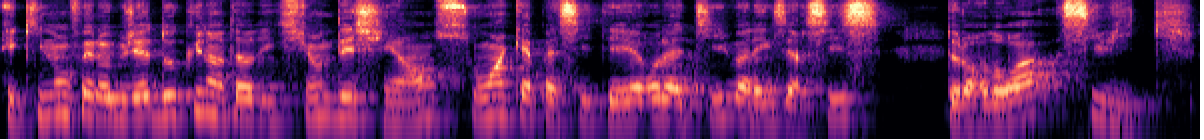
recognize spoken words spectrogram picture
et qui n'ont fait l'objet d'aucune interdiction d'échéance ou incapacité relative à l'exercice de leurs droits civiques.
